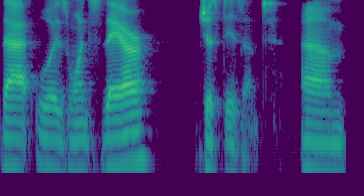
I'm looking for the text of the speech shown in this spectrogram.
that was once there just isn't. Um,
